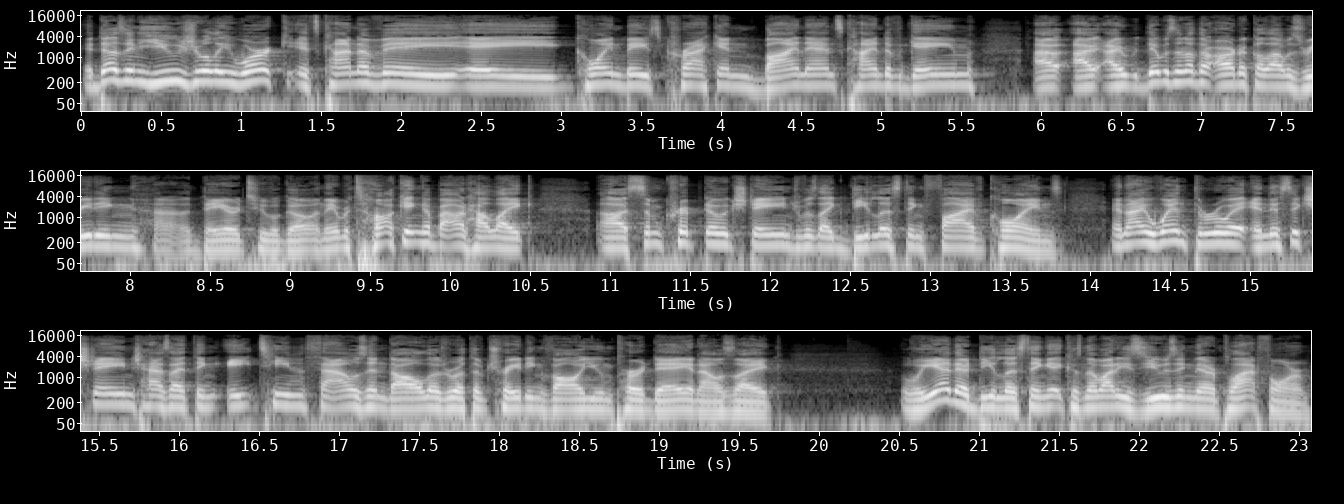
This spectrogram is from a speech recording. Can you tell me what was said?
It doesn't usually work. It's kind of a, a Coinbase, Kraken, Binance kind of game. I, I, I there was another article I was reading know, a day or two ago, and they were talking about how like uh, some crypto exchange was like delisting five coins. And I went through it, and this exchange has, I think, $18,000 worth of trading volume per day. And I was like, well, yeah, they're delisting it because nobody's using their platform.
